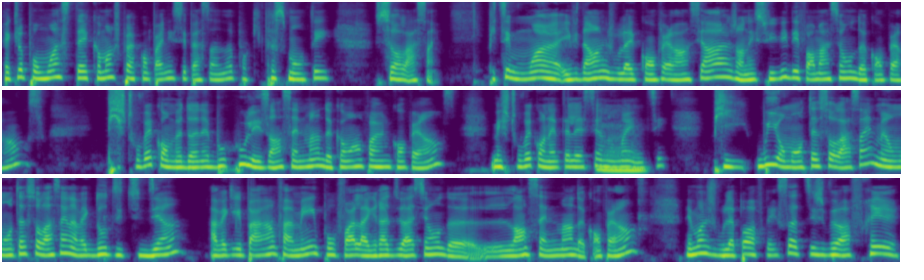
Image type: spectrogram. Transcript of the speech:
Fait que là, pour moi, c'était comment je peux accompagner ces personnes-là pour qu'ils puissent monter sur la scène. Puis tu sais, moi, évidemment que je voulais être conférencière, j'en ai suivi des formations de conférences. Puis je trouvais qu'on me donnait beaucoup les enseignements de comment faire une conférence, mais je trouvais qu'on était laissé à Ouais. nous-mêmes, tu sais. Puis oui, on montait sur la scène, mais on montait sur la scène avec d'autres étudiants, avec les parents, famille, pour faire la graduation de l'enseignement de conférence. Mais moi, je voulais pas offrir ça, tu sais. Je veux offrir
